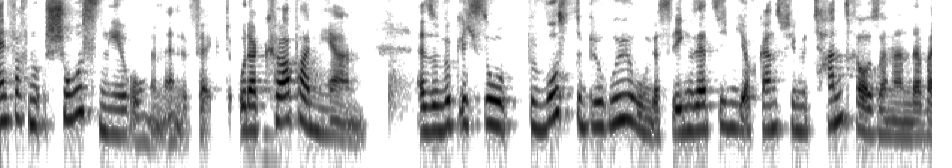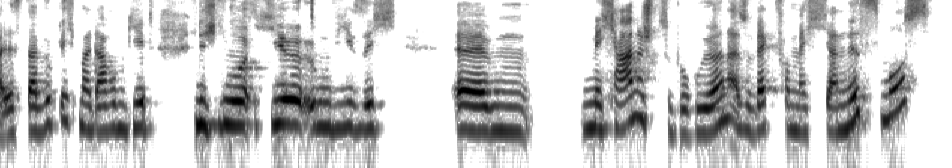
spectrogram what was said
einfach nur Schoßnährung im Endeffekt oder Körpernähren. Also wirklich so bewusste Berührung. Deswegen setze ich mich auch ganz viel mit Tantra auseinander, weil es da wirklich mal darum geht, nicht nur hier irgendwie sich ähm, mechanisch zu berühren, also weg vom Mechanismus,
